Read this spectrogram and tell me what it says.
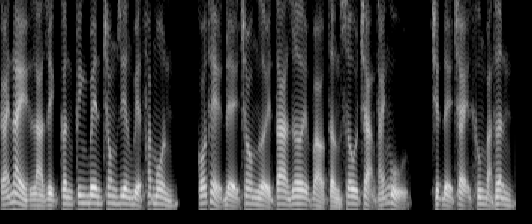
Cái này là dịch cân kinh bên trong riêng biệt pháp môn, có thể để cho người ta rơi vào tầng sâu trạng thái ngủ, triệt để chạy không bản thân,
